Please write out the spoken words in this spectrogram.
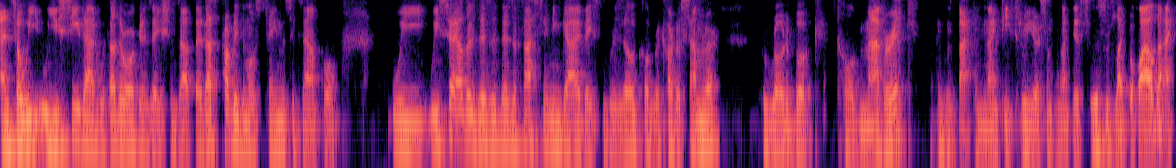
And so we you see that with other organizations out there. That's probably the most famous example. We we say other there's a, there's a fascinating guy based in Brazil called Ricardo Semler, who wrote a book called Maverick. I think it was back in 93 or something like this. So this is like a while back.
